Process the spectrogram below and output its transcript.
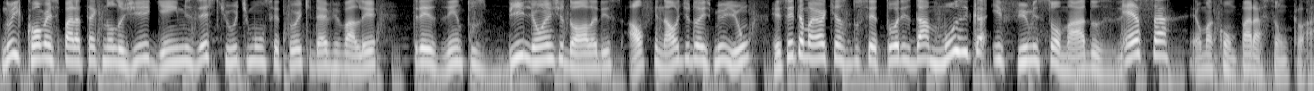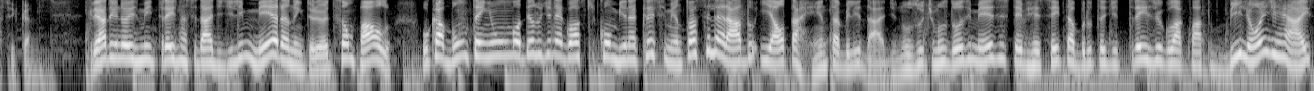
no e-commerce para tecnologia e games, este último um setor que deve valer 300 bilhões de dólares ao final de 2001, receita maior que as dos setores da música e filmes somados. Essa é uma comparação clássica. Criado em 2003 na cidade de Limeira, no interior de São Paulo, o Cabum tem um modelo de negócio que combina crescimento acelerado e alta rentabilidade. Nos últimos 12 meses, teve receita bruta de 3,4 bilhões de reais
